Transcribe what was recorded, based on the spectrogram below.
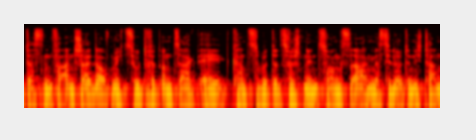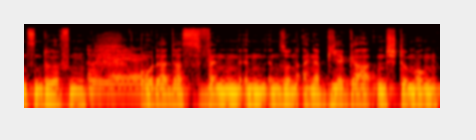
dass ein Veranstalter auf mich zutritt und sagt, ey, kannst du bitte zwischen den Songs sagen, dass die Leute nicht tanzen dürfen? Oh, yeah, yeah. Oder dass, wenn in, in so einer Biergartenstimmung,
